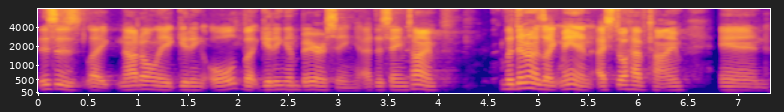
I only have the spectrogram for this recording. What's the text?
this is like not only getting old, but getting embarrassing at the same time. But then I was like, man, I still have time, and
